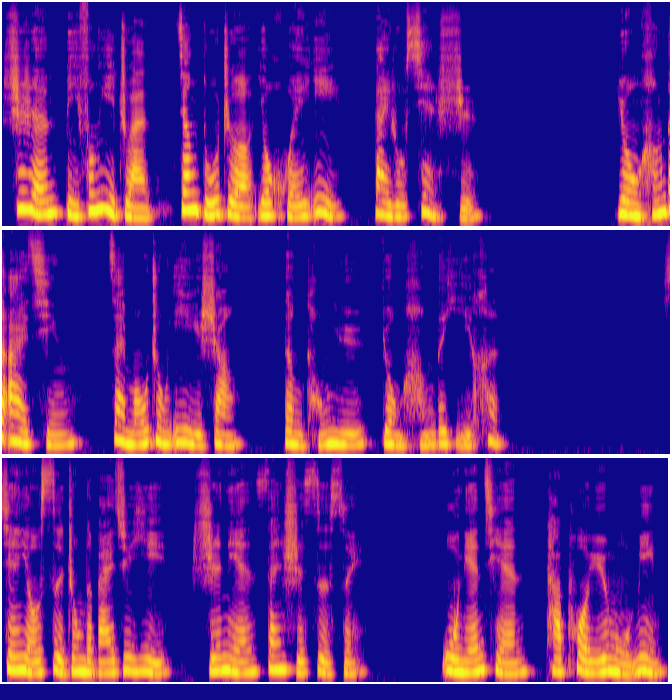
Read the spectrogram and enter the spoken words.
诗人笔锋一转，将读者由回忆带入现实。永恒的爱情，在某种意义上等同于永恒的遗恨。仙游寺中的白居易，时年三十四岁。五年前，他迫于母命，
